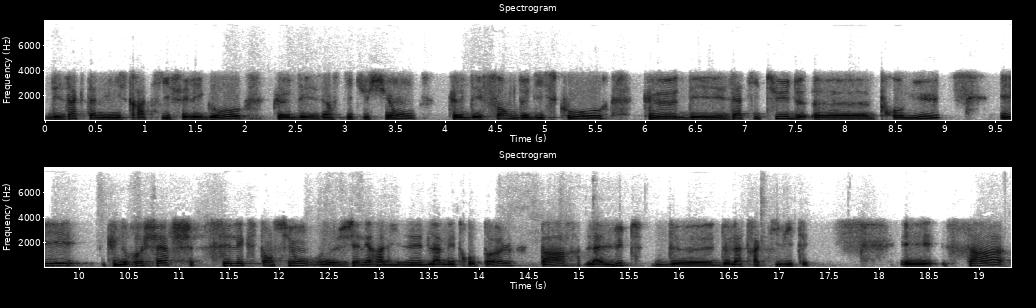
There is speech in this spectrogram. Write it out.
des actes administratifs et légaux que des institutions, que des formes de discours, que des attitudes euh, promues et qu'une recherche, c'est l'extension euh, généralisée de la métropole par la lutte de, de l'attractivité. Et ça,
